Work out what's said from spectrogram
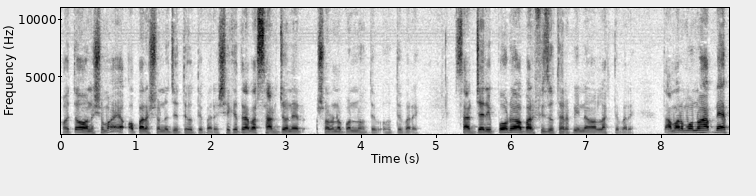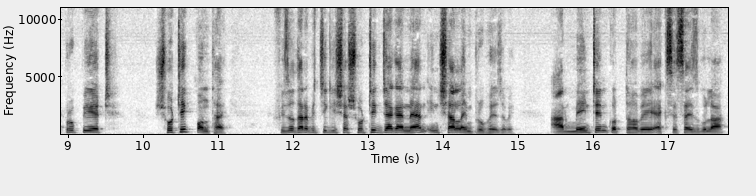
হয়তো অনেক সময় অপারেশনে যেতে হতে পারে। সেক্ষেত্রে আবার সার্জনের শরণাপন্ন হতে হতে পারে। সার্জারি পরেও আবার ফিজিওথেরাপি নেওয়া লাগতে পারে। তো আমার মনে হয় আপনি অ্যাপ্রোপ্রিয়েট সঠিক পন্থায় ফিজিওথেরাপি চিকিৎসা সঠিক জায়গায় নেন ইনশাল্লাহ ইমপ্রুভ হয়ে যাবে। আর মেনটেন করতে হবে এক্সারসাইজগুলা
